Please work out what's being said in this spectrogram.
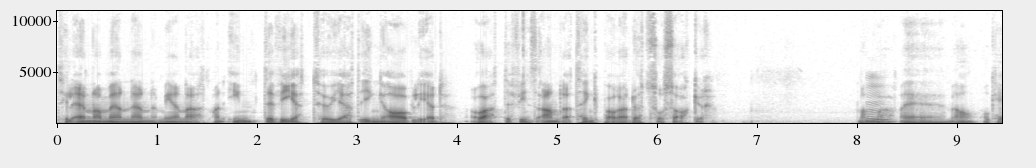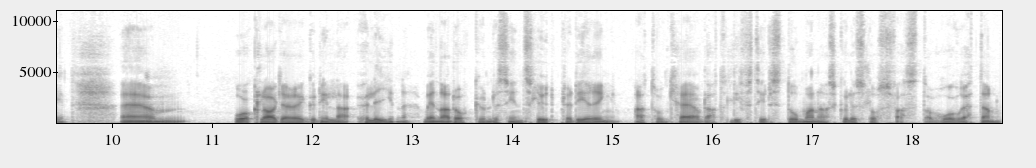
till en av männen menar att man inte vet hur Gert-Inge avled och att det finns andra tänkbara dödsorsaker. Man mm. bara, eh, ja okej. Okay. Eh, mm. Åklagare Gunilla Öhlin menar dock under sin slutplädering att hon krävde att livstidsdomarna skulle slås fast av hovrätten.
